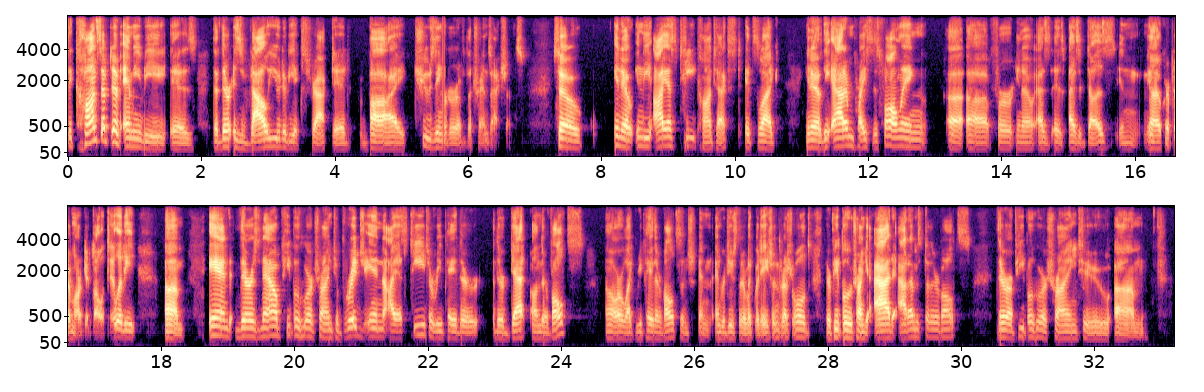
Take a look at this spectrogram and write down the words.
the concept of MEV is that there is value to be extracted by choosing order of the transactions. So, you know, in the IST context, it's like, you know, the atom price is falling uh, uh, for, you know, as, as, as it does in, you know, crypto market volatility. Um, and there's now people who are trying to bridge in IST to repay their, their debt on their vaults or like repay their vaults and, and, and reduce their liquidation threshold. There are people who are trying to add atoms to their vaults. There are people who are trying to um,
